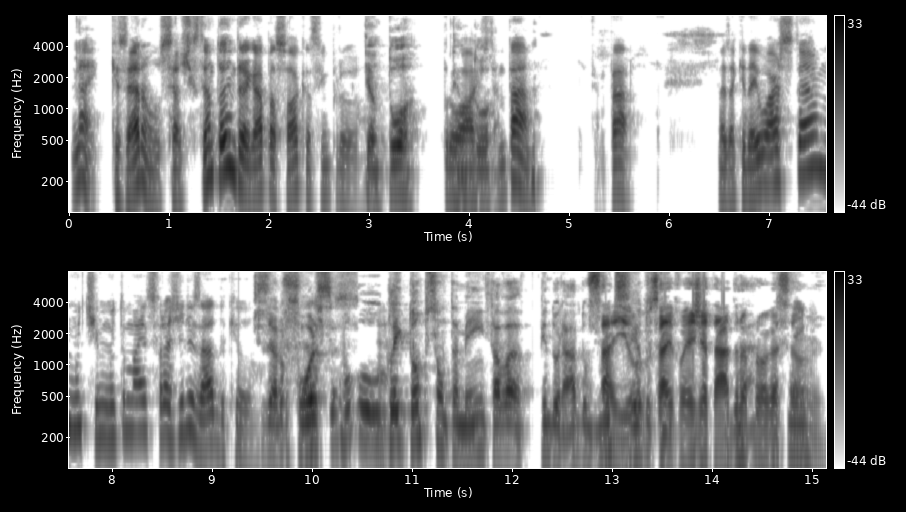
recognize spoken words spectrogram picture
Não, quiseram, o Celtics tentou entregar a paçoca assim pro. Tentou. Pro tentou. Washington. Tentaram. Tentaram. Mas aqui daí o Arsenal é um time muito mais fragilizado do que o. Fizeram força. O, o É. Clay Thompson também estava pendurado muito Saiu, cedo. saiu, foi ejetado É, na prorrogação. sim.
